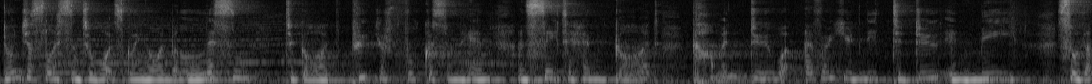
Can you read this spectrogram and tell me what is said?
Don't just listen to what's going on, but listen to God. Put your focus on Him and say to Him, God, come and do whatever you need to do in me so that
